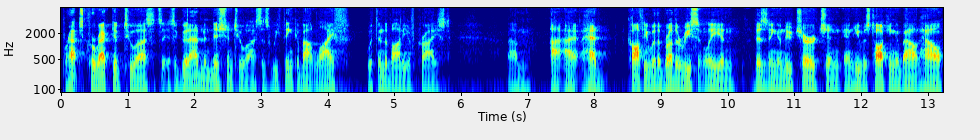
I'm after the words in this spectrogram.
perhaps corrective to us. It's a, it's a, good admonition to us as we think about life within the body of Christ. Um, I, I, had coffee with a brother recently and visiting a new church, and, and he was talking about how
